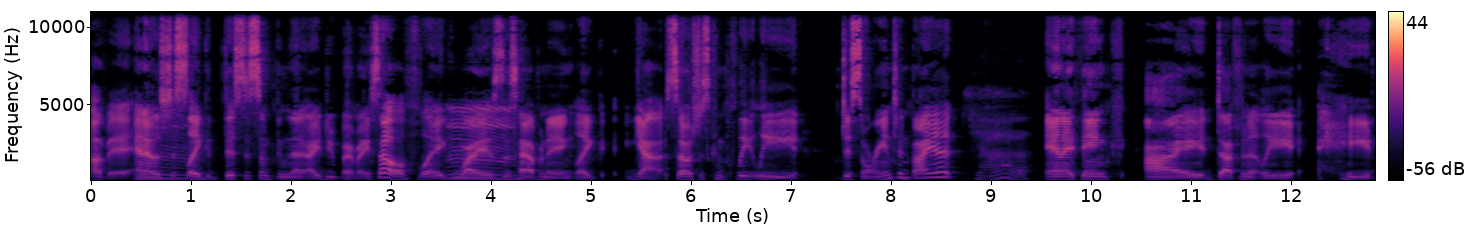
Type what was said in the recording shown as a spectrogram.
of it and i was just Mm. like this is something that i do by myself like why is this Mm. happening like yeah so i was just completely disoriented by it Yeah. and i think i definitely hate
